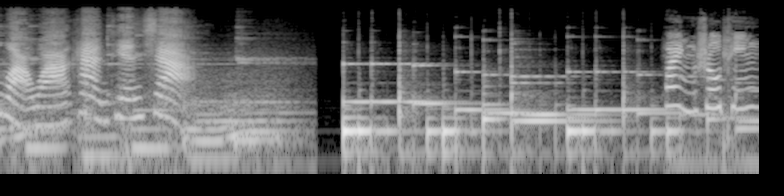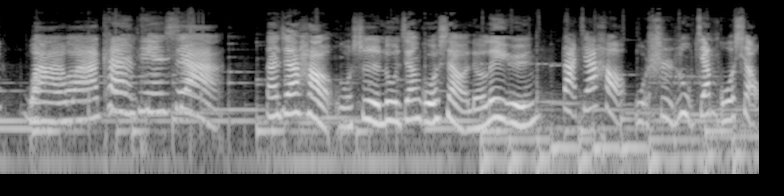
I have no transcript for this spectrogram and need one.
《娃娃看天下》。欢迎收听《娃娃看天下》。大家好，我是陆江国小刘丽云。大家好，我是陆江国小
